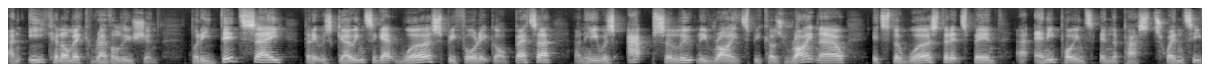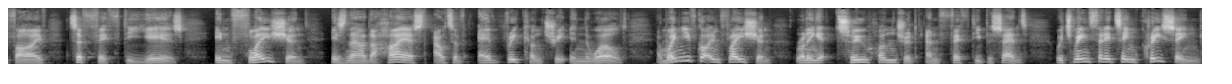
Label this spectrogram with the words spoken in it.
an economic revolution. But he did say that it was going to get worse before it got better, and he was absolutely right because right now it's the worst that it's been at any point in the past 25 to 50 years. Inflation is now the highest out of every country in the world. And when you've got inflation running at 250%, which means that it's increasing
